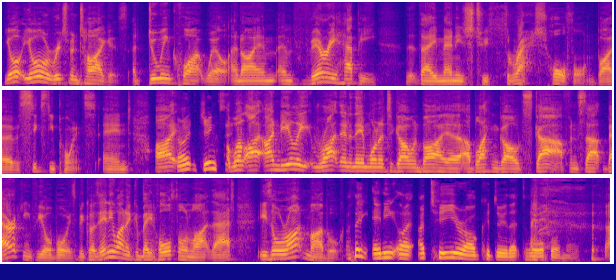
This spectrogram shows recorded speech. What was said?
your your Richmond Tigers are doing quite well, and I am am very happy that they managed to thrash Hawthorn by over sixty points. And I Don't jinx it. well, I, I nearly right then and then wanted to go and buy a, a black and gold scarf and start barracking for your boys because anyone who can beat Hawthorn like that is all right in my book. I think any like a two-year-old could do that to Hawthorn. though.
